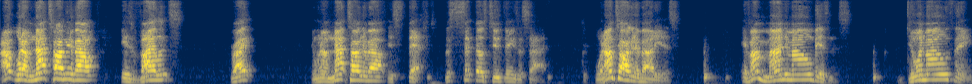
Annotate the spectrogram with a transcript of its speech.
I, what I'm not talking about is violence, right? And what I'm not talking about is theft. Let's set those two things aside. What I'm talking about is if I'm minding my own business, doing my own thing,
